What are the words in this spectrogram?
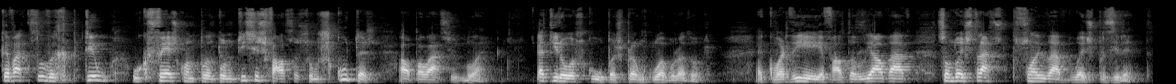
Cavaco Silva repetiu o que fez quando plantou notícias falsas sobre escutas ao Palácio de Belém. Atirou as culpas para um colaborador. A cobardia e a falta de lealdade são dois traços de personalidade do ex-presidente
